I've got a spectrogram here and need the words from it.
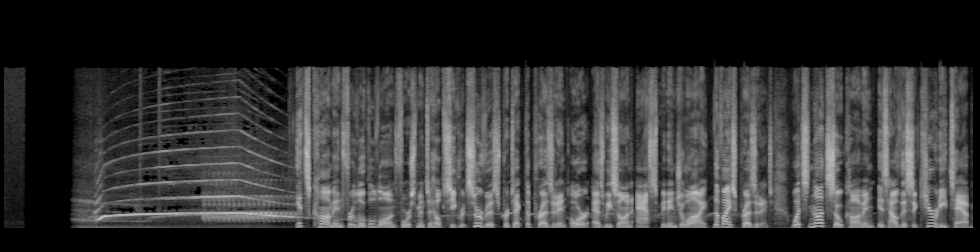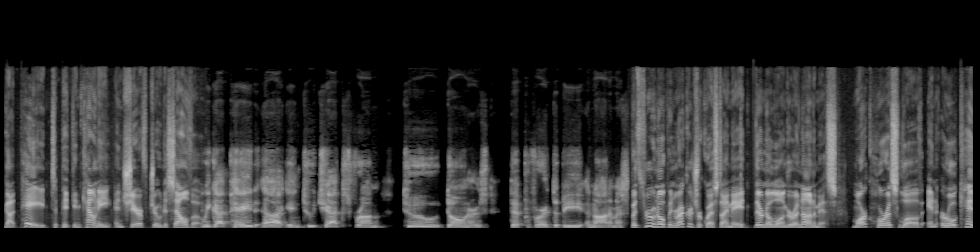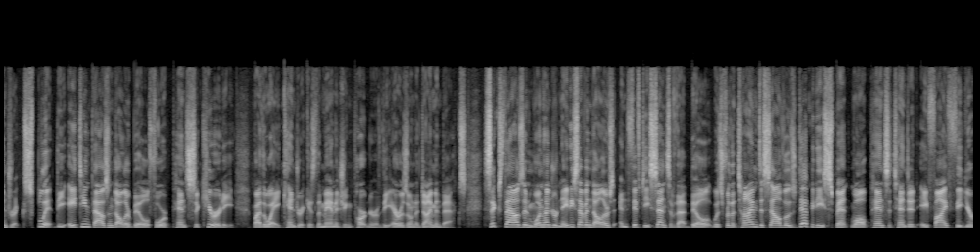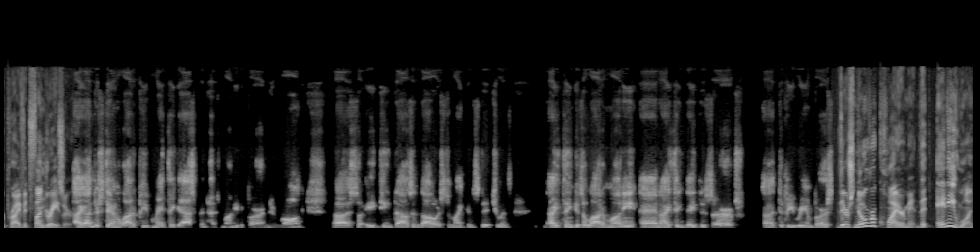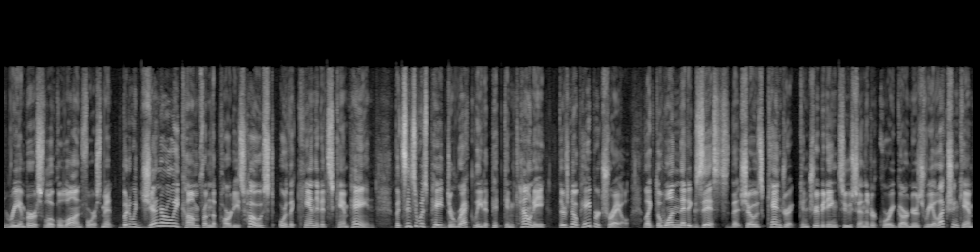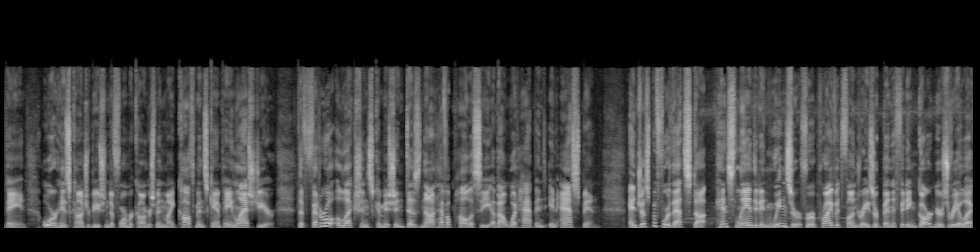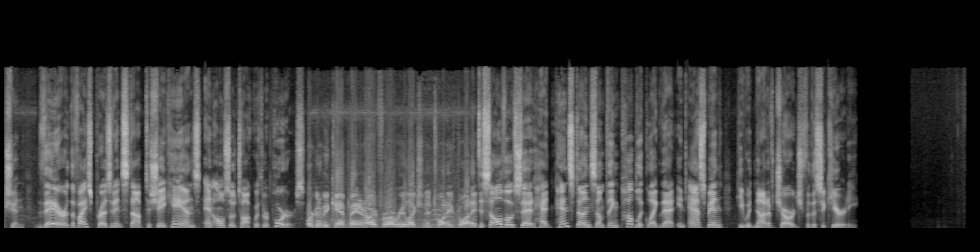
It's common for local law enforcement to help Secret Service protect the president, or, as we saw in Aspen in July, the vice president. What's not so common is how this security tab got paid to Pitkin County and Sheriff Joe DiSalvo. We got paid uh, in two checks from two donors that preferred to be anonymous. But through an open records request I made, they're no longer anonymous. Mark Horace Love and Earl Kendrick split the $18,000 bill for Pence security. By the way, Kendrick is the managing partner of the Arizona Diamondbacks. $6,187.50 of that bill was for the time DiSalvo's deputies spent while Pence attended a five figure private fundraiser. I understand a lot of people may think Aspen has money to burn. They're wrong. Uh, so $18,000 to my constituents I think is a lot of money, and I think they deserve uh, to be reimbursed. There's no requirement that anyone reimburse local law enforcement, but it would generally come from the party's host or the candidate's campaign. But since it was paid directly to Pitkin County, there's no paper trail, like the one that exists that shows Kendrick contributing to Senator Cory Gardner's reelection campaign, or his contribution to former Congressman Mike Coffman's campaign last year. The Federal Elections Commission does not have a policy about what happened in Aspen. And just before that stop, Pence landed in Windsor for a private fundraiser benefiting Gardner's reelection. There, the vice president stopped to shake hands and also talk with reporters. We're going to be campaigning hard for our reelection in 2020. DiSalvo said had Pence done something public like that in Aspen, he would not have charged for the security.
